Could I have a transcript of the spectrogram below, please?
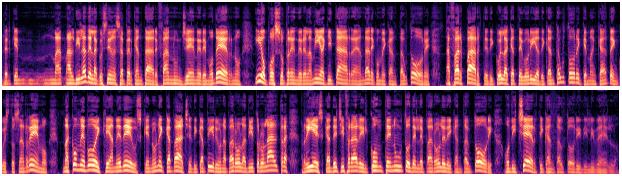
perché ma, ma al di là della questione di saper cantare, fanno un genere moderno. Io posso prendere la mia chitarra e andare come cantautore a far parte di quella categoria di cantautore che mancate in questo Sanremo, ma come voi che Amedeus, che non è capace di capire una parola dietro l'altra, riesca a decifrare il contenuto delle parole dei cantautori o di certi cantautori di livello.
